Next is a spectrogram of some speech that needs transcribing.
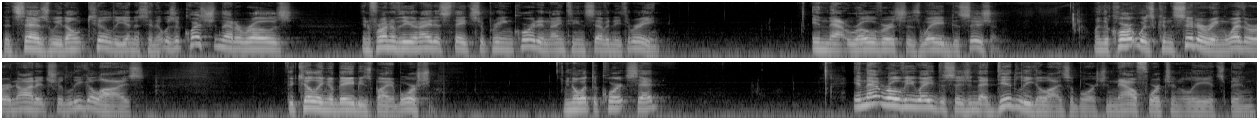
that says we don't kill the innocent. It was a question that arose in front of the United States Supreme Court in 1973 in that Roe versus Wade decision, when the court was considering whether or not it should legalize the killing of babies by abortion. You know what the court said? In that Roe v. Wade decision that did legalize abortion, now fortunately it's been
